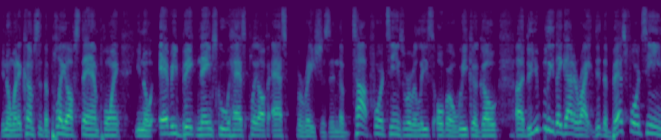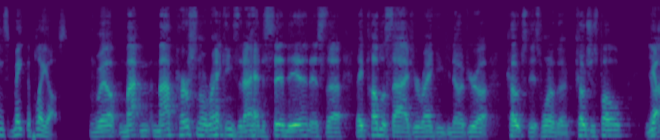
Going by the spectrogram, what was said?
you know, when it comes to the playoff standpoint, you know, every big name school has playoff aspirations and the top four teams were released over a week ago. Uh, do you believe they got it right? Did the best four teams make the playoffs? Well, my my personal rankings that I had to send in is uh, they publicize your rankings. You know, if you're a coach that's one of the coaches poll, yeah,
